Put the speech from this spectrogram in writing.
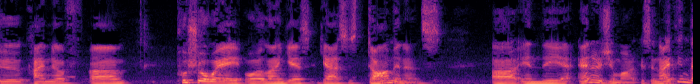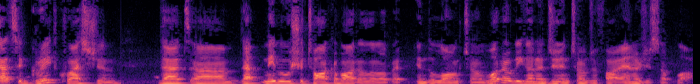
to kind of um, push away oil and gas gas's dominance uh, in the energy markets? And I think that's a great question that um, that maybe we should talk about a little bit in the long term. What are we going to do in terms of our energy supply?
